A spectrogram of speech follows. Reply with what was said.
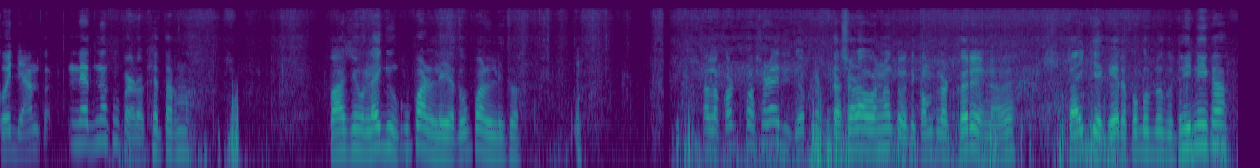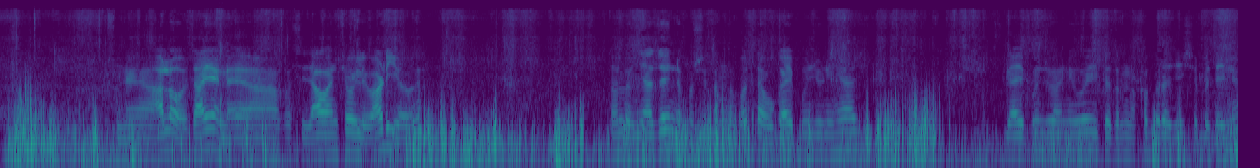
કોઈ દે આમ તો ને જ નથી ઉપાડ્યો ખેતરમાં. પાછી એવું લાગ્યું ઉપાડ લઈએ તો ઉપાડ લીધો. ચાલો, કટકો ચડાવી દીધો. કટકા ચડાવવો નતો, તે કમ્પ્લીટ કરીને હવે. તો આવી ગયા ઘેરે પગું પગું ધોઈ નહીં ખા ને હાલો જાય ને પછી જવાની ચોલી વાડી હવે. ચાલો, ત્યાં જઈને પછી તમને બતાવું, ગાય પૂંજણી હે આજ. ગાય પૂંજવાની હોય તો તમને ખબર જ હશે બધાને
